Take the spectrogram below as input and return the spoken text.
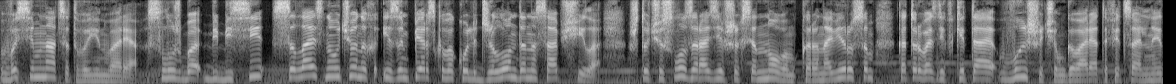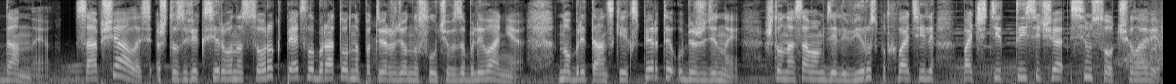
18 января служба BBC, ссылаясь на ученых из Имперского колледжа Лондона, сообщила, что число заразившихся новым коронавирусом, который возник в Китае, выше, чем говорят официальные данные. Сообщалось, что зафиксировано 45 лабораторно подтвержденных случаев заболевания, но британские эксперты убеждены, что на самом деле вирус подхватили почти 1700 человек.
